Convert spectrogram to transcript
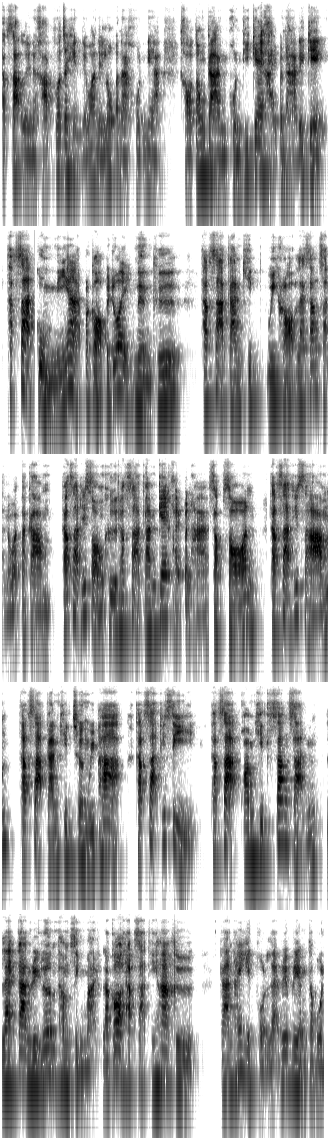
ทักษะเลยนะครับ ก็จะเห็นได้ว่าในโลกอนาคตเนี่ยเขาต้องการคนที่แก้ไขปัญหาได้เก่ง ทักษะกลุ่มนี้ประกอบไปด้วย 1 คือ ทักษะการคิดวิเคราะห์และสร้างสรรค์นวัตกรรม ทักษะที่ 2 คือ ทักษะการแก้ไขปัญหาซับซ้อน ทักษะที่ 3 ทักษะการคิดเชิงวิพากษ์ทักษะทีสี่4 ทักษะความคิดสร้างสรรค์ และการริเริ่มทำสิ่งใหม่ แล้วก็ทักษะที่ 5 คือ การให้เหตุผลและเรียบเรียงกระบวน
